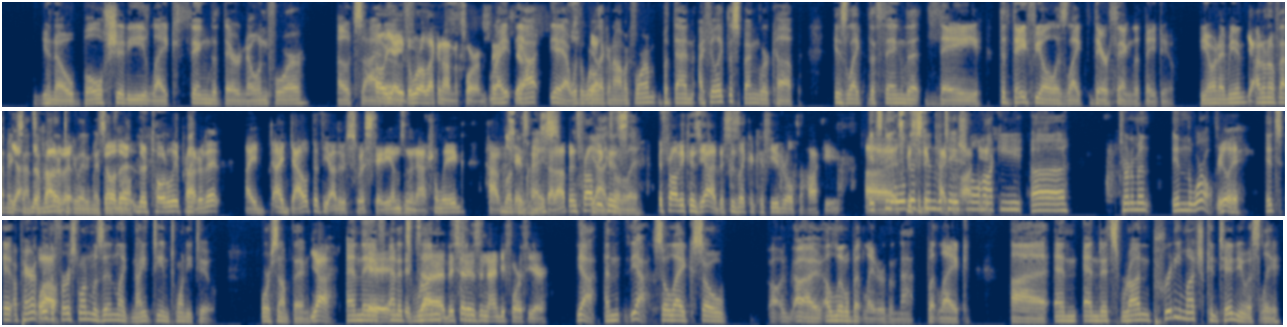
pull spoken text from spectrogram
you know, bullshitty like thing that they're known for outside. Oh yeah, of- the World Economic Forum. thing. right? Yeah. yeah, yeah, with the World Yeah. Economic Forum. But then I feel like the Spengler Cup is like the thing that they that they feel is like their thing that they do. You know what I mean? Yeah. I don't know if that makes Yeah, sense. I'm not proud of it. articulating No, myself. they're well. they're totally proud of it. I I doubt that the other Swiss stadiums in the National League have the Look same kind nice. of setup. And it's probably yeah, because totally. it's probably because yeah, this is like a cathedral to hockey. It's Uh, the a oldest specific type of invitational hockey. uh tournament in the world. Really? It's it, apparently Wow. the first one was in like 1922 or something. Yeah. And they've It- and it's, run uh, they said it was the 94th year. Yeah, and yeah, so like so uh, uh, a little bit later than that, but like uh and and it's run pretty much continuously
